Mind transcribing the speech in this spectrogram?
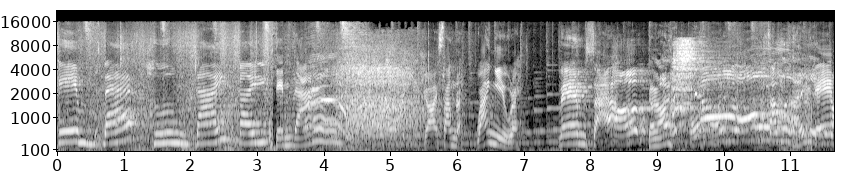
Kem đá hương trái cây. Kem đá. Rồi xong rồi. Quá nhiều rồi nem xả ớt. Trời ơi. Sao có thể vậy? Kem.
